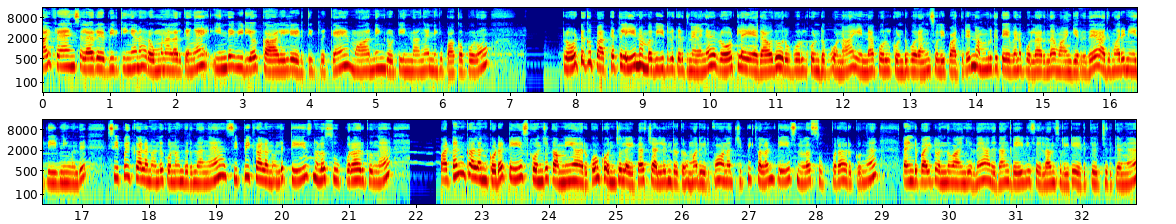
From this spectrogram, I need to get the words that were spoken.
Hi friends எல்லோரும் எப்படி இருக்கீங்க? நான் ரொம்ப நல்லா இருக்கேங்க. இந்த வீடியோ காலையில் எடுத்துகிட்டு இருக்கேன் மார்னிங் ரொட்டீன் தாங்க இன்றைக்கி பார்க்க போகிறோம் ரோட்டுக்கு பக்கத்துலேயே நம்ம வீடு இருக்கிறதுனாலங்க ரோட்டில் ஏதாவது ஒரு பொருள் கொண்டு போனால் என்ன பொருள் கொண்டு போகிறாங்கன்னு சொல்லி பார்த்துட்டு நம்மளுக்கு தேவையான பொருளாக இருந்தால் வாங்கிடுறது. அது மாதிரி நேற்று ஈவினிங் வந்து சிப்பி வந்து கொண்டு வந்திருந்தாங்க. சிப்பிக்காலன் வந்து டேஸ்ட் நல்லா சூப்பராக இருக்குங்க. பட்டன் கலன் கூட டேஸ்ட் கொஞ்சம் கம்மியாக இருக்கும். கொஞ்சம் லைட்டாக சல்லுன்னு இருக்கிற மாதிரி இருக்கும். ஆனால் சிப்பி கலன் டேஸ்ட் நல்லா சூப்பராக இருக்குங்க. ரெண்டு பாக்கெட் வந்து வாங்கியிருந்தேன். அதுதான் கிரேவி செய்யலாம்னு சொல்லிட்டு எடுத்து வச்சுருக்கேங்க.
